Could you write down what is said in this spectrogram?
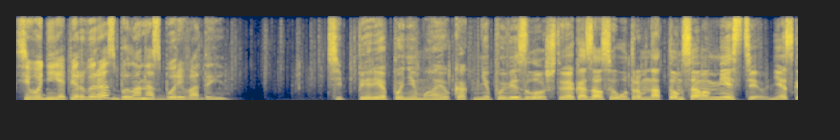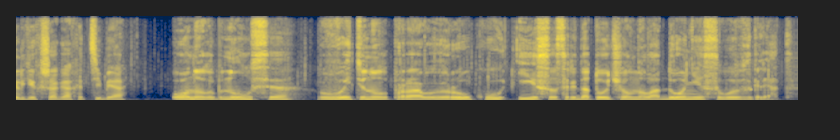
Сегодня я первый раз была на сборе воды. Теперь я понимаю, как мне повезло, что я оказался утром на том самом месте, в нескольких шагах от тебя. Он улыбнулся, вытянул правую руку и сосредоточил на ладони свой взгляд.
